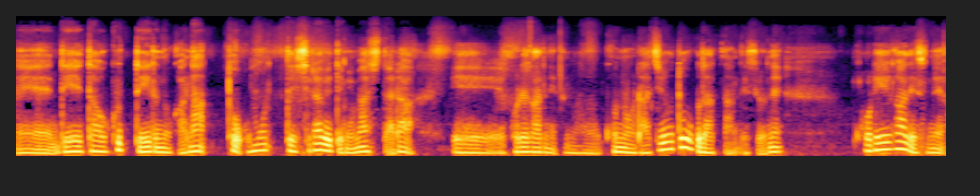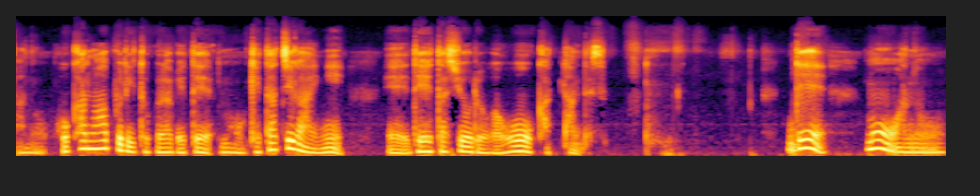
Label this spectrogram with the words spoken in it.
えー、データを送っているのかなと思って調べてみましたら、えー、これがね、あの、このラジオトークだったんですよね。これがですね、あの、他のアプリと比べて、もう桁違いに、えー、データ使用量が多かったんです。で、もうあの、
